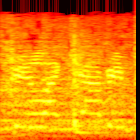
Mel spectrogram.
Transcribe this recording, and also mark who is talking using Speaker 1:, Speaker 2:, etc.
Speaker 1: feel like every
